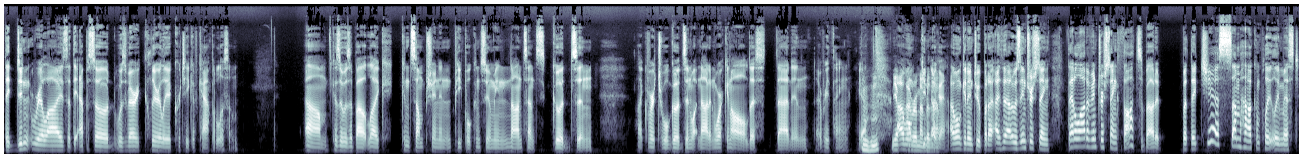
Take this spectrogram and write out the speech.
they didn't realize that the episode was very clearly a critique of capitalism. Um, cause it was about like consumption and people consuming nonsense goods and like virtual goods and whatnot and working all this, that and everything. Yeah. Mhm. Yep, I, won't remember get- that. Okay, I won't get into it, but I, I thought it was interesting. They had a lot of interesting thoughts about it, but they just somehow completely missed.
